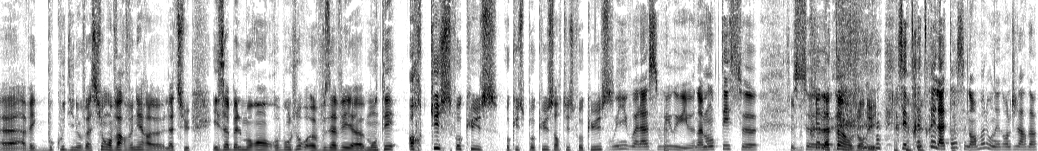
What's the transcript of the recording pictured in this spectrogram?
euh, avec beaucoup d'innovation. On va revenir euh, là-dessus. Isabelle Morand, rebonjour. Euh, vous avez euh, monté Hortus Focus. Hocus Pocus, Hortus Focus. Oui, voilà, oui, oui, on a monté ce. C'est ce- très latin aujourd'hui. C'est très très latin, c'est normal, on est dans le jardin.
